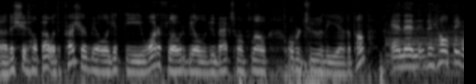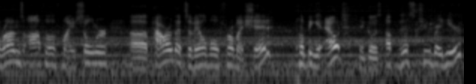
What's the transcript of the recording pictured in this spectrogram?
uh, this should help out with the pressure, be able to get the water flow to be able to do maximum flow over to the uh, the pump. And then the whole thing runs off of my solar uh, power that's available for my shed. Pumping it out, it goes up this tube right here.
